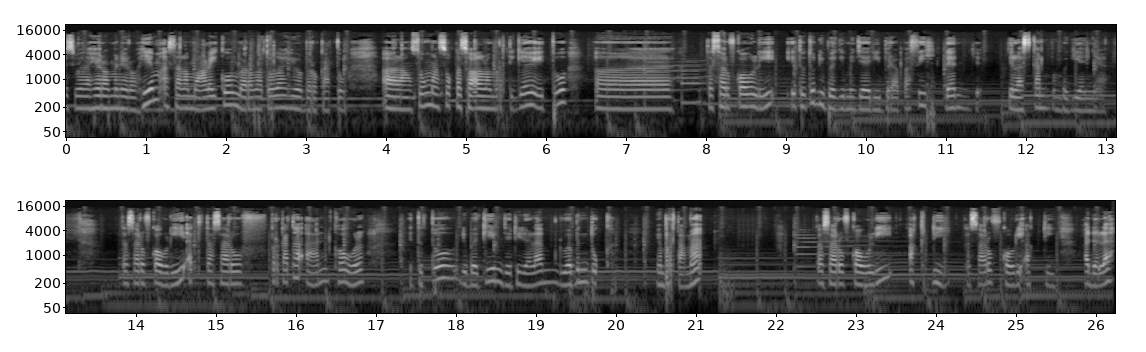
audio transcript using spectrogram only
Bismillahirrahmanirrahim. Assalamualaikum warahmatullahi wabarakatuh. Uh, Langsung masuk ke soal nomor 3 yaitu uh, Tasaruf kauli itu tuh dibagi menjadi berapa sih? Dan jelaskan pembagiannya. Tasaruf kauli atau tasaruf perkataan kaul Itu tuh dibagi menjadi dalam dua bentuk. Yang pertama Tasaruf kauli akdi. Tasaruf kauli akdi adalah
